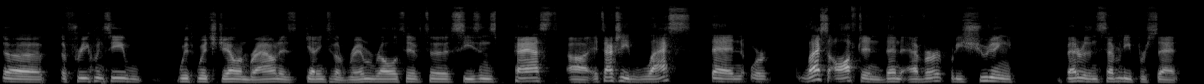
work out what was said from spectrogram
the the frequency with which Jaylen Brown is getting to the rim relative to seasons past. Uh, it's actually less than or less often than ever, but he's shooting better than seventy percent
